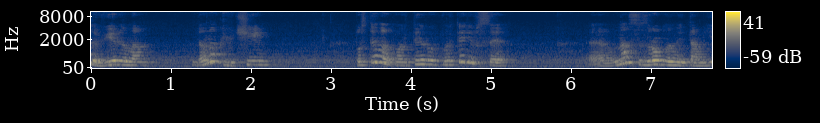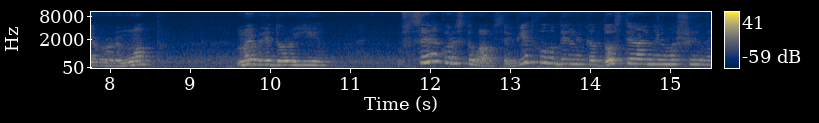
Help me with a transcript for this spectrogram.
Довірила, дала ключі, пустила квартиру. В квартирі все. Е, У нас зроблений там євроремонт, меблі дорогі. Все користувався від холодильника до стиральної машини.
